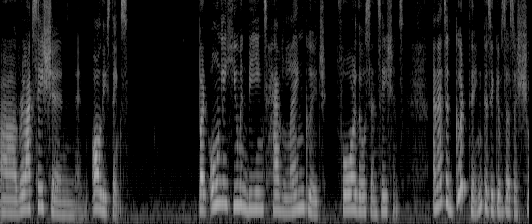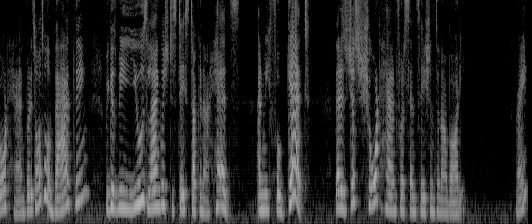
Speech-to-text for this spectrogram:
uh, relaxation and all these things. But only human beings have language for those sensations. And that's a good thing because it gives us a shorthand, but it's also a bad thing because we use language to stay stuck in our heads and we forget that it's just shorthand for sensations in our body, right?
